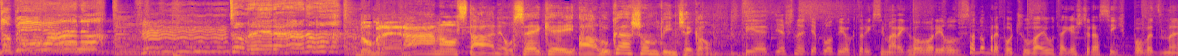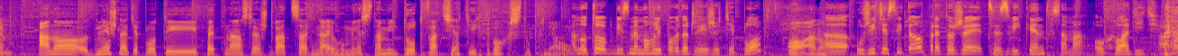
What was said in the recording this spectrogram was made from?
Dobré ráno Dobré ráno. Dobré ráno s Táňou Sékej a Lukášom Pinčekom. Tie dnešné teploty, o ktorých si Marek hovoril, sa dobre počúvajú, tak ešte raz si ich povedzme. Áno, dnešné teploty 15 až 20, na juhu miestami do 22 stupňov. Áno, to by sme mohli povedať, že je že teplo. O, áno. Uh, užite si to, pretože cez víkend sa má ochladiť. Áno.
